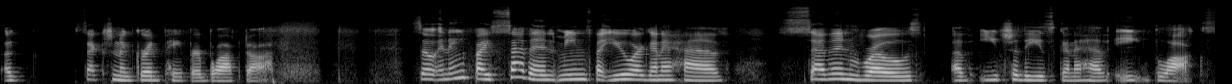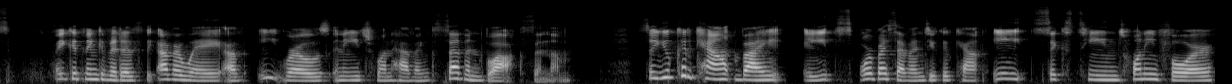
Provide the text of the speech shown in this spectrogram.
a section of grid paper blocked off. So an 8 by 7 means that you are going to have 7 rows of each of these going to have 8 blocks. Or you could think of it as the other way of 8 rows and each one having 7 blocks in them. So you could count by 8s or by 7s. You could count 8, 16, 24,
